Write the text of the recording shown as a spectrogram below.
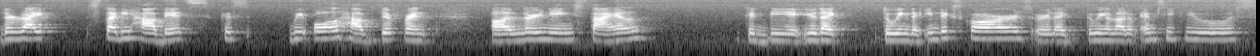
the right study habits because we all have different uh, learning style. It could be you're like doing the index cards or like doing a lot of MCQs.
